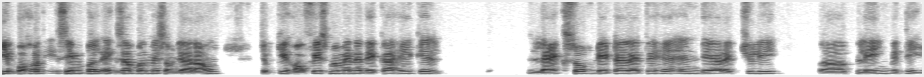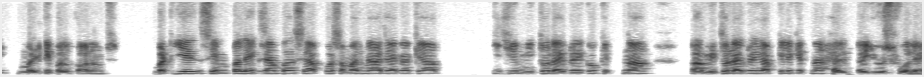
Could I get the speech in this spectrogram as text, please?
ये बहुत ही सिंपल एग्जांपल मैं समझा रहा हूँ, जबकि ऑफ़िस में मैंने देखा है कि लैक्स ऑफ़ डेटा रहते हैं and they are actually playing with the multiple columns but ये सिंपल एग्ज़ाम्पल से आपको समझ में आ जाएगा कि आप ये मीतो लाइब्रेरी को कितना मीतो लाइब्रेरी आपके लिए कितना हेल्प यूजफुल है।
